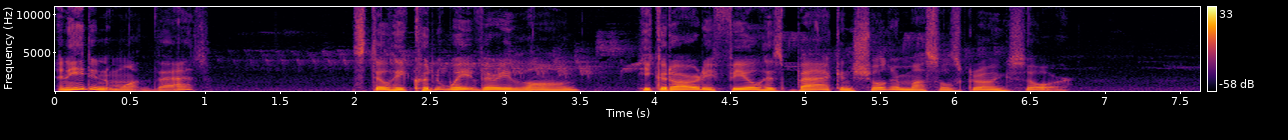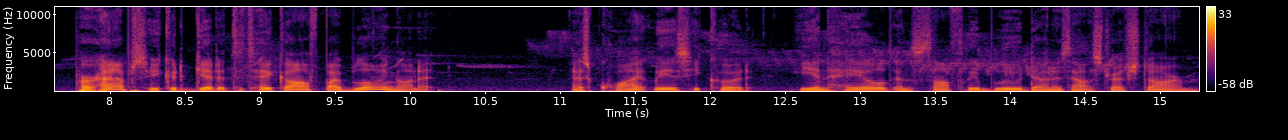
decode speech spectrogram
And he didn't want that. Still, he couldn't wait very long. He could already feel his back and shoulder muscles growing sore. Perhaps he could get it to take off by blowing on it. As quietly as he could, he inhaled and softly blew down his outstretched arm.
